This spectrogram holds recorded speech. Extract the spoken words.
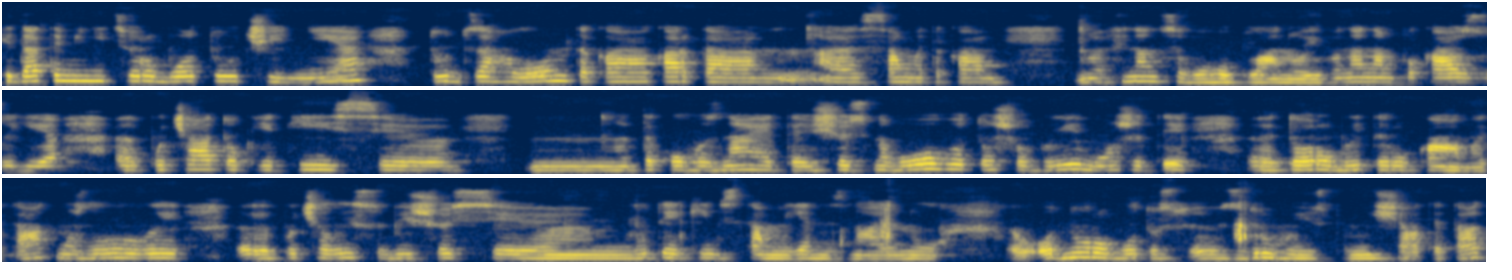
кидати мені цю роботу, чи ні. Тут загалом така карта, е, саме така фінансового плану, і вона нам показує е, початок якийсь. е, такого, знаєте, щось нового, то що ви можете е, то робити руками. Так? Можливо, ви е, почали собі щось е, бути якимсь там, я не знаю, ну, одну роботу з, з другою споміщати. Так?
